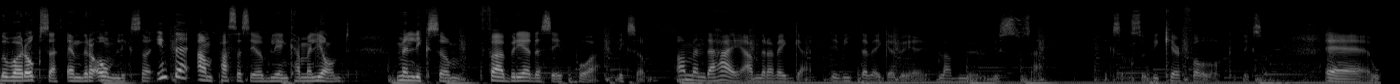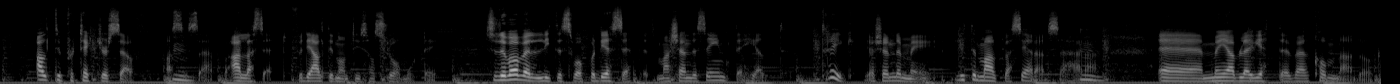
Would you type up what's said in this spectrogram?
då var det också att ändra om. Liksom. Inte anpassa sig och bli en kameleont, men liksom förbereda sig på liksom, ja men det här är andra väggar. Det är vita väggar du är ibland nu. just så här. Liksom. Så be careful och liksom, eh, alltid protect yourself. Alltså, mm. så här, på alla sätt. För det är alltid någonting som slår mot dig. Så det var väl lite svårt på det sättet. Man kände sig inte helt trygg. Jag kände mig lite malplacerad så här. Mm. Eh, men jag blev jättevälkomnad och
